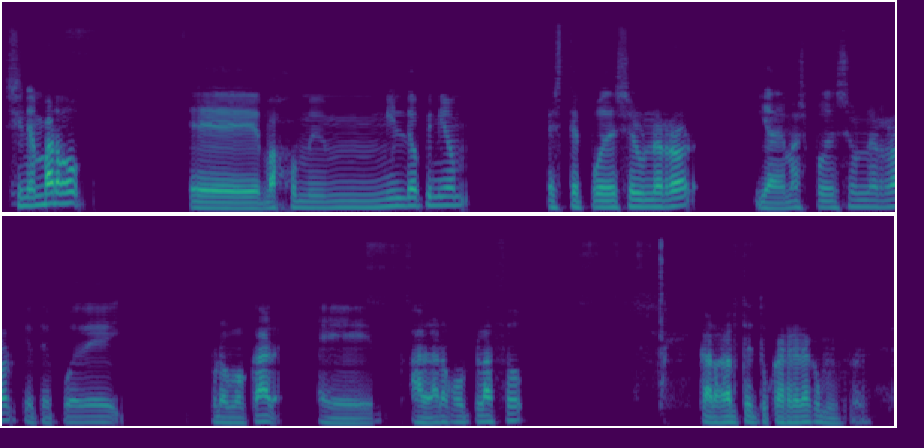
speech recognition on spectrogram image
Sin embargo, eh, bajo mi humilde opinión, este puede ser un error y además puede ser un error que te puede provocar eh, a largo plazo cargarte tu carrera como influencer.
